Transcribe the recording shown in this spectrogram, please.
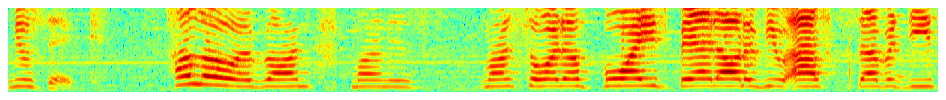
Music. Hello everyone, mine is my sort of boys band out if you ask 70s.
